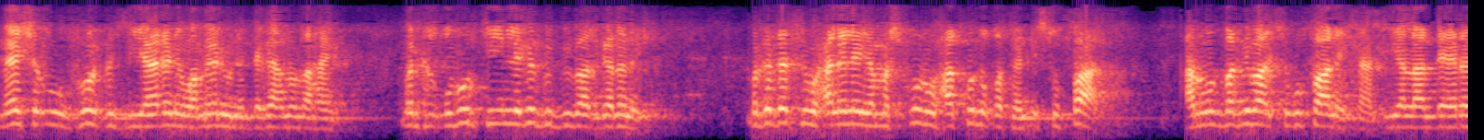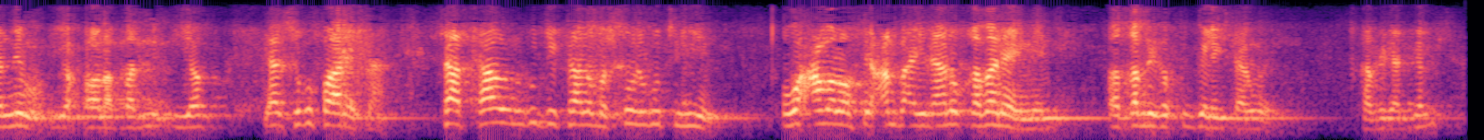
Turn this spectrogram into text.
Meesha uu ruuxu ziyaaranay waa meeluuna degaanu lahayn. Marka qubuurtii in laga gudbi baad garanaysa marka dadkii waxaa la leeyahay mashquul waxaad ku noqoteen isufaal carruur badni baad isugu faanaysaan iyo landheeranimo iyo xoolo badni iyo yaad isugu faanaysaan saad kaa un ugu jirtaan oo mashquul ugu tihiin. Uwa camaloo fiicanba aydaanu qabanaynin waad qabriga ku gelaysaan wey. Qabrigaad gelaysaan.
